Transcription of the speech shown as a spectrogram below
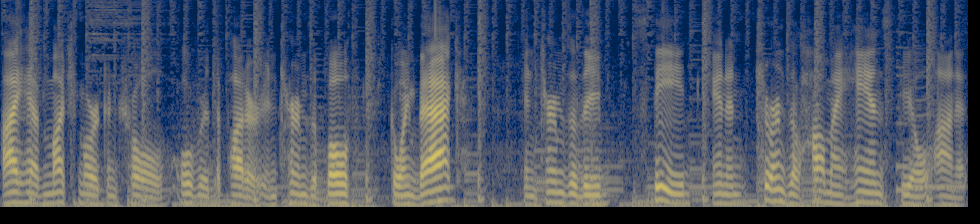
I have much more control over the putter in terms of both going back, in terms of the speed, and in terms of how my hands feel on it.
